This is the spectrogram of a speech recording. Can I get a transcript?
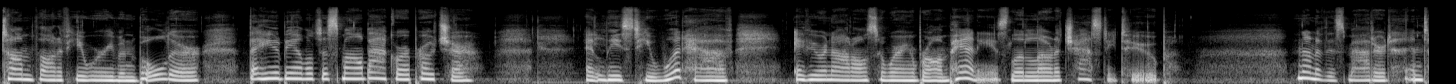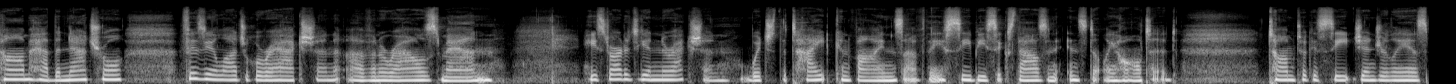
Tom thought if he were even bolder, that he would be able to smile back or approach her. At least he would have if he were not also wearing a bra and panties, let alone a chastity tube. None of this mattered, and Tom had the natural physiological reaction of an aroused man. He started to get an erection, which the tight confines of the CB 6000 instantly halted. Tom took his seat gingerly as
